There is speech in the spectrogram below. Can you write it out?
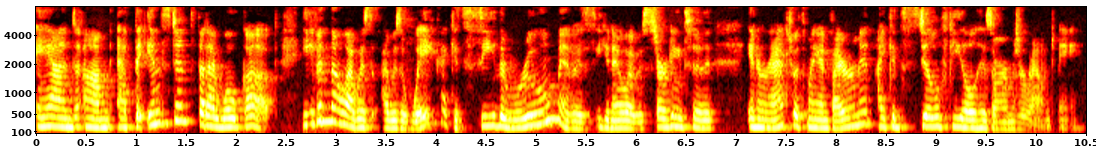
And um, at the instant that i woke up even though i was i was awake i could see the room it was you know i was starting to interact with my environment i could still feel his arms around me.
